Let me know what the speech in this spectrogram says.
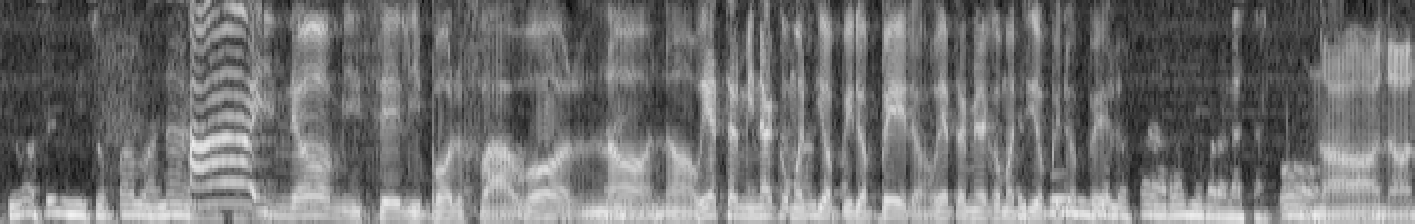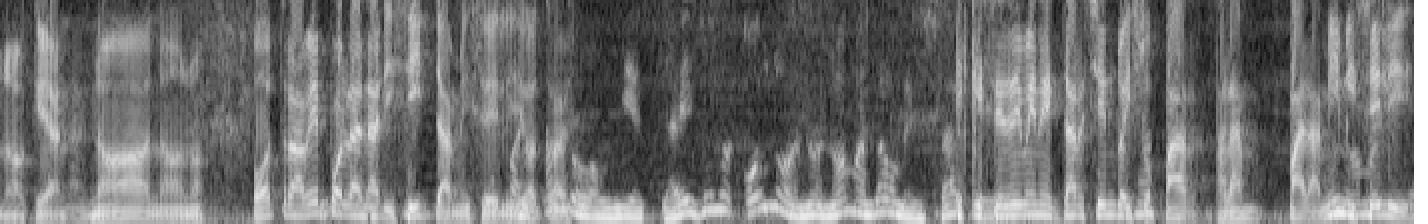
Se va a hacer un hisopado anal. Ay, no, Miseli, por favor, no, no. Voy a terminar como el tío Piropero. Voy a terminar como el tío público lo Piropero. está agarrando para la chacón. No, no, no, qué anal. No, no, no. Otra vez por la naricita, Miseli. Otra vez. Audiencia, ¿eh? Yo no- hoy no, no, no ha mandado mensaje. Es que se deben estar yendo a hisopar. Para, para mí, Miseli.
